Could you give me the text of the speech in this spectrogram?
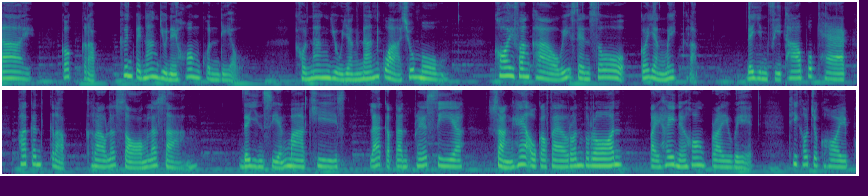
ได้ ก็กลับขึ้นไปนั่งอยู่ในห้องคนเดียว เขานั่งอยู่อย่างนั้นกว่าชั่วโมง คอยฟังข่าววิเซนโซก็ยังไม่กลับ ได้ยินฝีเท้าพวกแขกพากันกลับคราวละสองและสามได้ยินเสียงมาคีส และกัปตันเฟรเซีย สั่งให้เอากาแฟร้อนๆ ไปให้ในห้อง private ที่เขาจะคอยพ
